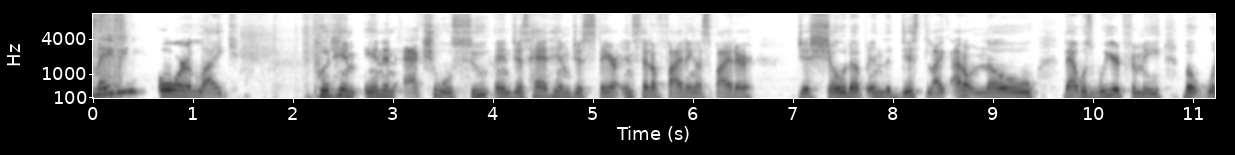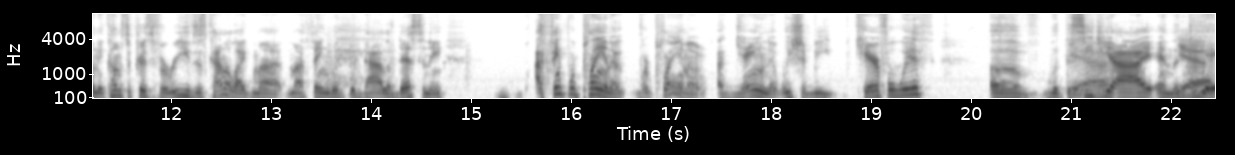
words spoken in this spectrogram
maybe, or like put him in an actual suit and just had him just stare instead of fighting a spider. Just showed up in the dist. Like I don't know, that was weird for me. But when it comes to Christopher Reeves, it's kind of like my my thing with the Dial of Destiny. I think we're playing a we're playing a, a game that we should be careful with of with the Yeah. CGI and the Yeah. DA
